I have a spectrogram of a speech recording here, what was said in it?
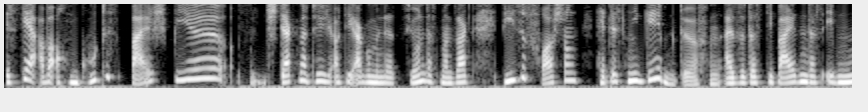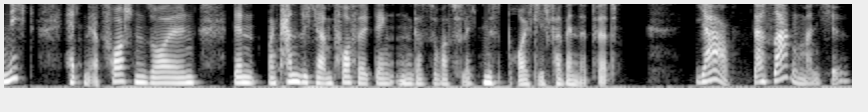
Ist ja aber auch ein gutes Beispiel, stärkt natürlich auch die Argumentation, dass man sagt, diese Forschung hätte es nie geben dürfen. Also, dass die beiden das eben nicht hätten erforschen sollen, denn man kann sich ja im Vorfeld denken, dass sowas vielleicht missbräuchlich verwendet wird. Ja, das sagen manche.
